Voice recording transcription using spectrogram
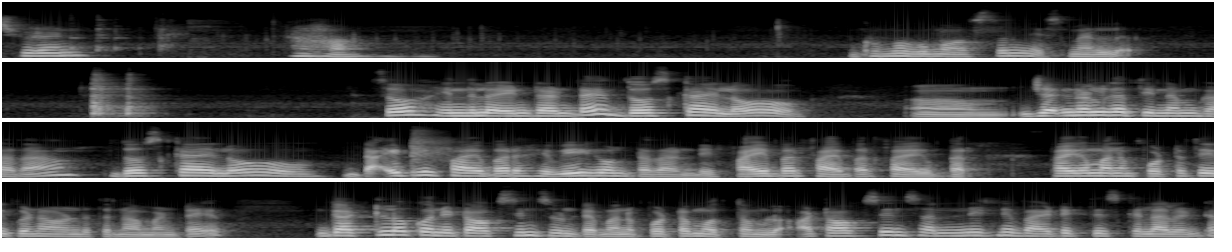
చూడండి. ఆహా. గుమగుమ వస్తుంది స్మెల్. సో ఇందులో ఏంటంటే దోసకాయలో జనరల్గా తినం కదా. దోసకాయలో డైటరీ ఫైబర్ హెవీగా ఉంటుందండి. Fibre fibre fibre. పైగా మనం పొట్ట తీయకుండా వండుతున్నామంటే గట్లో కొన్ని టాక్సిన్స్ ఉంటాయి మన పొట్ట మొత్తంలో. ఆ టాక్సిన్స్ అన్నిటిని బయటకు తీసుకెళ్ళాలంటే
